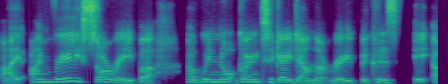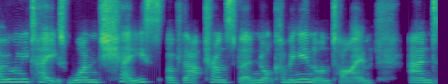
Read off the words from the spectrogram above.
I, I'm really sorry, but uh, we're not going to go down that route because it only takes one chase of that transfer not coming in on time and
